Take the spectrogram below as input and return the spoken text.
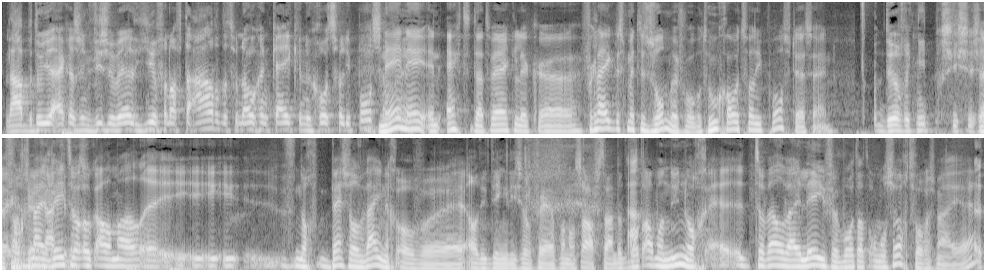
nou bedoel je echt als een visueel hier vanaf de aarde... dat we nou gaan kijken hoe groot zal die pols zijn? Nee, nee, en echt daadwerkelijk. eh vergelijk dus met de zon bijvoorbeeld. Hoe groot zal die Poolster zijn? Durf ik niet precies te zeggen. Volgens mij weten we dat- ook allemaal eh, nog best wel weinig over eh, al die dingen die zo ver van ons afstaan. Dat wordt allemaal nu nog, eh, terwijl wij leven, wordt dat onderzocht volgens mij. Hè? Het,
